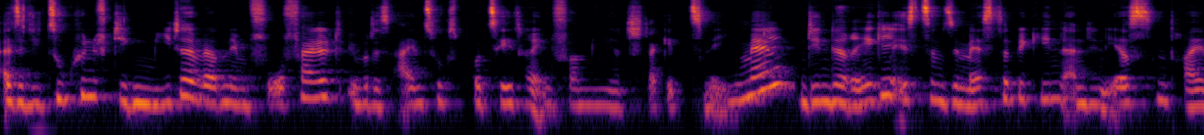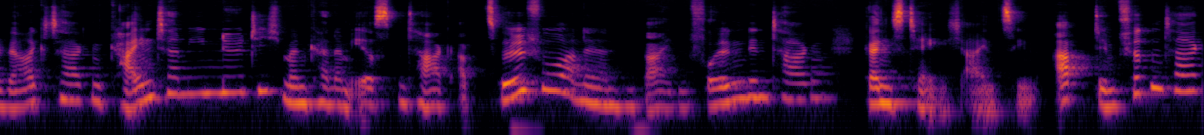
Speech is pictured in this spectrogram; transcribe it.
Also die zukünftigen Mieter werden im Vorfeld über das Einzugsprozedere informiert. Da gibt es eine E-Mail und in der Regel ist zum Semesterbeginn an den ersten drei Werktagen kein Termin nötig. Man kann am ersten Tag ab 12 Uhr, an den beiden folgenden Tagen ganztägig einziehen. Ab dem vierten Tag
